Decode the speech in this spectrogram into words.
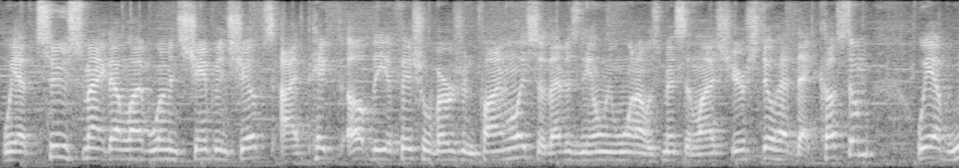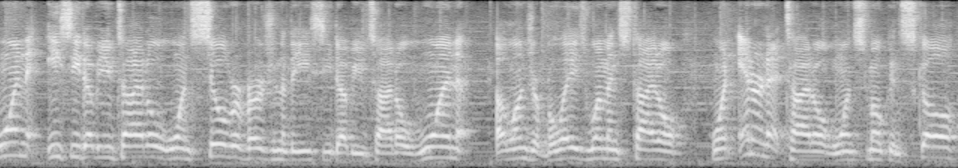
We have two SmackDown Live Women's Championships. I picked up the official version finally, so that is the only one I was missing last year. Still had that custom. We have one ECW title, one silver version of the ECW title, one Alundra Blaze women's title, one internet title, one Smoking Skull,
